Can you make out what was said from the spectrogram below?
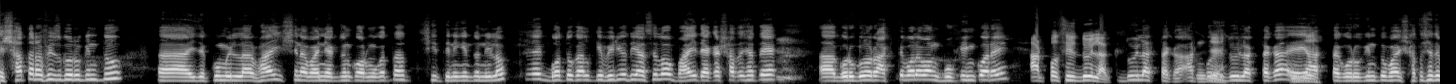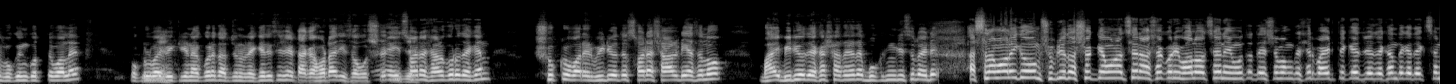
এই সাতারো পিস গরু কিন্তু এই যে কুমিল্লার ভাই সেনাবাহিনী একজন কর্মকর্তা তিনি কিন্তু নিল। গতকালকে ভিডিও দিয়ে আসলো ভাই দেখার সাথে সাথে গরুগুলো রাখতে বলে এবং বুকিং করে। আট পঁচিশ দুই লাখ। দুই লাখ টাকা আট পঁচিশ দুই লাখ টাকা এই আটটা গরু কিন্তু ভাই সাথে সাথে বুকিং করতে বলে। বকুল ভাই বিক্রি না করে তার জন্য রেখে দিচ্ছে সে টাকা হটাই দিচ্ছে অবশ্যই। এই ছয়টা ষাড় গরু দেখেন শুক্রবারের ভিডিওতে ছয়টা ষাড় দিয়েছিল। ভাই ভিডিও দেখার সাথে সাথে বুকিং দিয়েছিল এটা। আসসালামু আলাইকুম, সুপ্রিয় দর্শক, কেমন আছেন? আশা করি ভালো আছেন। এই মুহূর্তে দেশ এবং দেশের বাইরে থেকে যে যেখান থেকে দেখছেন,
